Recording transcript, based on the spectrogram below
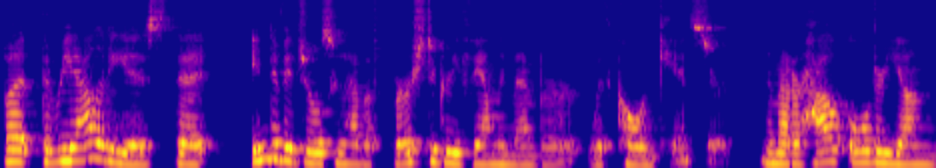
But the reality is that individuals who have a first degree family member with colon cancer, no matter how old or young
